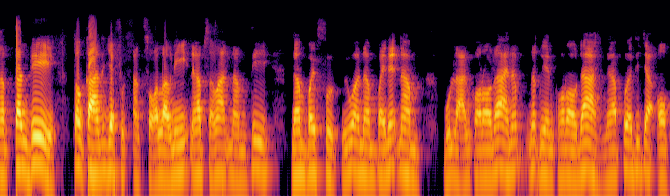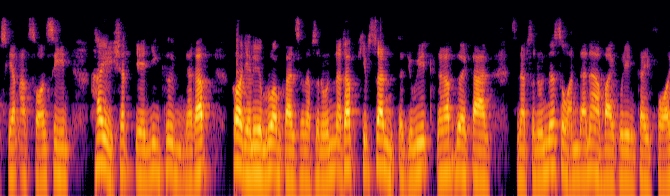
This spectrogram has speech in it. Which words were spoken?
ครับท่านที่ต้องการที่จะฝึกอักษรเหล่านี้นะครับ สามารถนำที่นำไปฝึกหรือว่านำไปแนะนำ บุตรหลานของเราได้นะนักเรียนของเราได้นะครับเพื่อที่จะออกเสียงอักษรซีนให้ชัดเจนยิ่งขึ้นนะครับ ก็อย่าลืมร่วมกันสนับสนุนนะครับคลิปสั้นตัจวิทนะครับด้วยการสนับสนุนเนื้อสวรรค์ดาน่าบายกูดินไกฟอย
